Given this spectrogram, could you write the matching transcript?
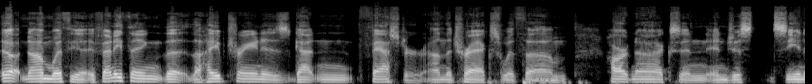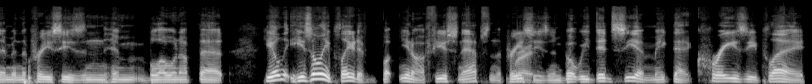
Uh, no, I'm with you. If anything, the the hype train has gotten faster on the tracks with um, Hard Knocks and and just seeing him in the preseason, him blowing up that he only he's only played a but you know a few snaps in the Right. preseason, but we did see him make that crazy play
